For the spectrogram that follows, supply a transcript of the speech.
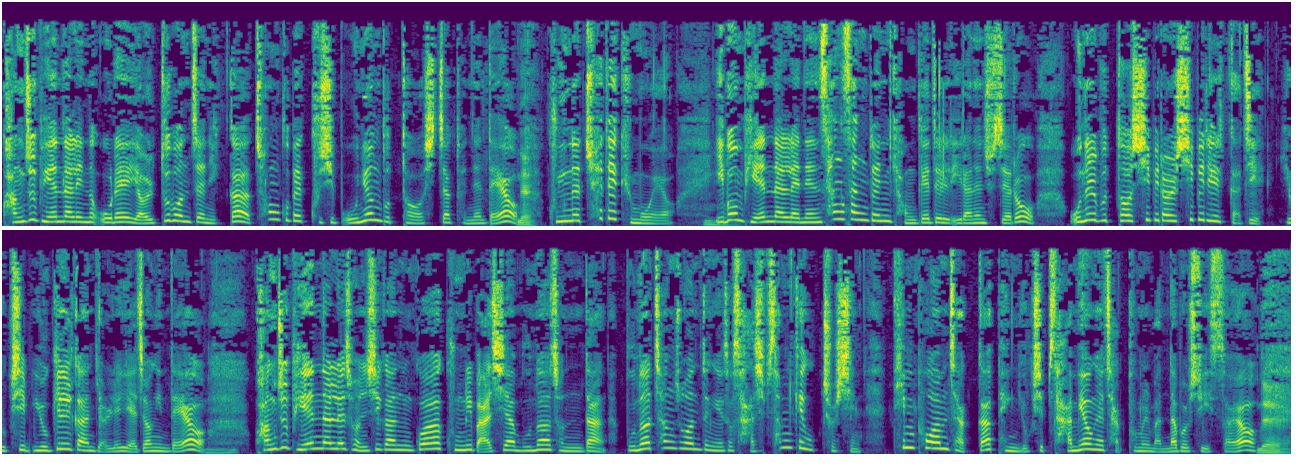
광주 비엔날레는 올해 12번째니까 1995년부터 시작됐는데요. 네. 음. 국내 최대 규모예요. 이번 비엔날레는 상상된 경계들이라는 주제로 오늘부터 11월 11일까지 66일간 열릴 예정인데요. 음. 광주 비엔날레 전시관과 국립아시아 문화전당, 문화창조원 등에서 43개국 출신 팀 포함 작가 164명의 작품을 만나볼 수 있어요. 네.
